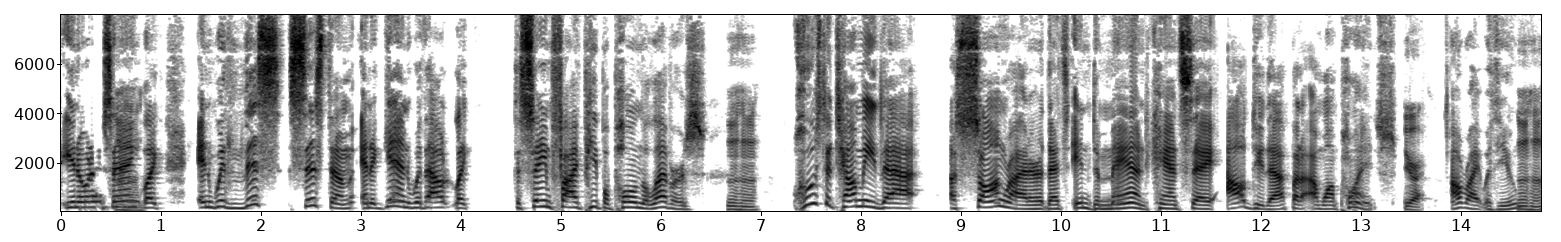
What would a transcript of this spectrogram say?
You know what I'm saying? Mm-hmm. Like, and with this system, and again, without like the same five people pulling the levers. Mm-hmm. Who's to tell me that a songwriter that's in demand can't say, I'll do that, but I want points. You're right. I'll write with you. Mm-hmm.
